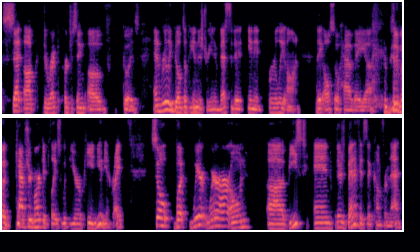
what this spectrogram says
set up direct purchasing of goods, and really built up the industry and invested it in it early on. They also have a, uh, a bit of a captured marketplace with the European Union, right? So, but we're we're our own uh, beast, and there's benefits that come from that.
